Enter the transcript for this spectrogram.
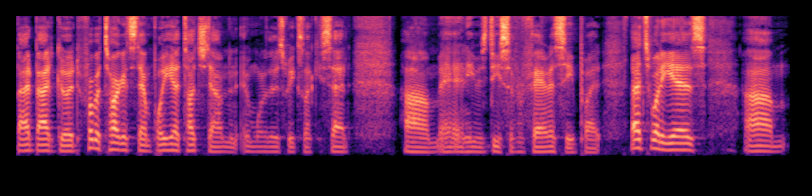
bad, bad, good. From a target standpoint, he had touchdown in, in one of those weeks, like you said, um, and he was decent for fantasy. But that's what he is. Um,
